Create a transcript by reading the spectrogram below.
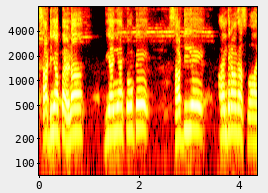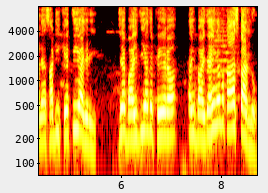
ਸਾਡੀਆਂ ਭੈਣਾਂ ਵੀ ਆਈਆਂ ਕਿਉਂਕਿ ਸਾਡੀ ਇਹ ਆਂਦਰਾਂ ਦਾ ਸਵਾਲ ਹੈ ਸਾਡੀ ਖੇਤੀ ਆ ਜਿਹੜੀ ਜੇ ਬਚਦੀ ਆ ਤੇ ਫੇਰ ਅਸੀਂ ਬਚਦੇ ਅਸੀਂ ਨਾ ਵਿਕਾਸ ਕਰ ਲਓ।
